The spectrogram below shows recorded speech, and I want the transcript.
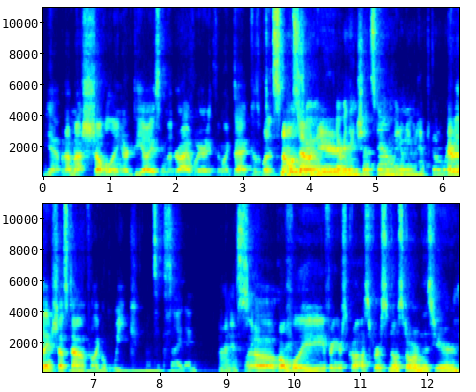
Yeah, but I'm not shoveling or de-icing the driveway or anything like that because when it snows That's down true. here, everything shuts down. We don't even have to go to work. everything shuts down for like a week. That's exciting, honestly. So hopefully, fingers crossed for a snowstorm this year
